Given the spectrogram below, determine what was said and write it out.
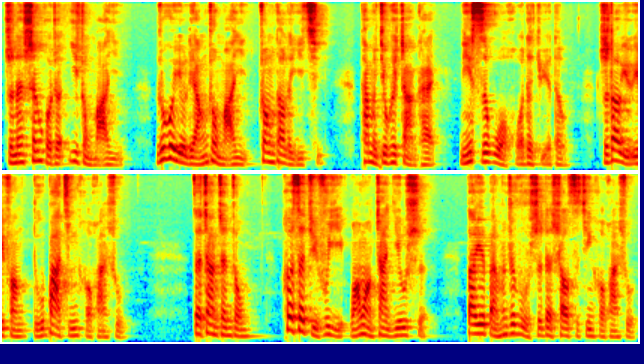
只能生活着一种蚂蚁，如果有两种蚂蚁撞到了一起。他们就会展开你死我活的决斗，直到有一方独霸金合欢树。在战争中，褐色举腹蚁往往占优势，大约百分之五十的哨刺金合欢树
